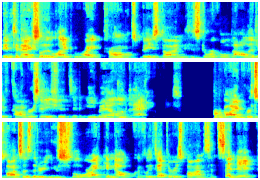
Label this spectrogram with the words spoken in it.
and can actually like write prompts based on historical knowledge of conversations in email and then actually provide responses that are useful where I can now quickly vet the response and send it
